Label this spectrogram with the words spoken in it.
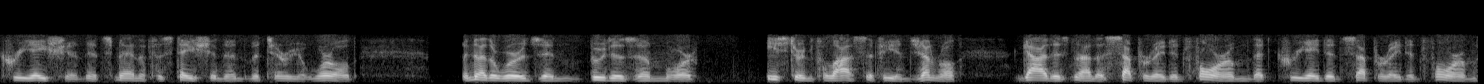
creation, its manifestation in the material world. In other words, in Buddhism or Eastern philosophy in general, God is not a separated form that created separated forms,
